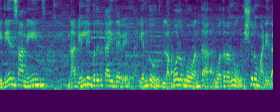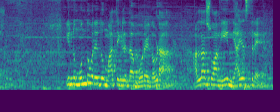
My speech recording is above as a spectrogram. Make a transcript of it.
ಇದೇನು ಸ್ವಾಮಿ ನಾವೆಲ್ಲಿ ಬದುಕ್ತಾ ಇದ್ದೇವೆ ಎಂದು ಲಬೋ ಲಬೋ ಅಂತ ಒದರಲು ಶುರು ಮಾಡಿದ. ಇನ್ನು ಮುಂದುವರೆದು ಮಾತಿಗಿಳಿದ ಬೋರೇಗೌಡ, ಅಲ್ಲ ಸ್ವಾಮಿ, ನ್ಯಾಯಸ್ಥರೇ,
